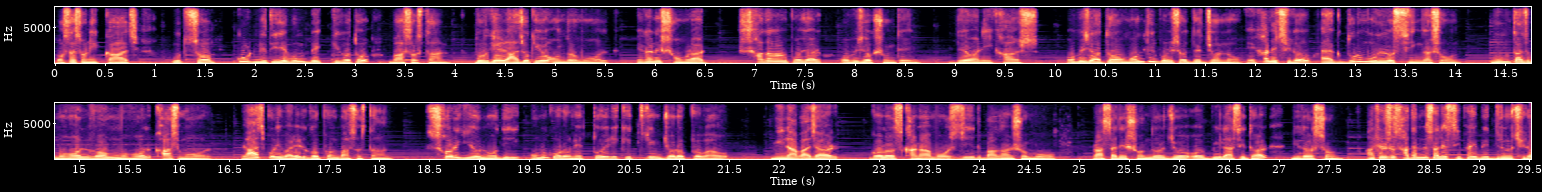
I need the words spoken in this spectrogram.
প্রশাসনিক কাজ, উৎসব, কূটনীতি এবং ব্যক্তিগত বাসস্থান। দুর্গের রাজকীয় অন্দরমহল এখানে সম্রাট সাধারণ প্রজার অভিযোগ শুনতেন। দেওয়ানি খাস। অভিজাত মন্ত্রী পরিষদের জন্য এখানে ছিল এক দুর্মূল্য সিংহাসন, মুমতাজ মহল রংমহল খাসমহল রাজ পরিবারের গোপন বাসস্থান, স্বর্গীয় নদী অনুকরণে তৈরি কৃত্রিম জলপ্রবাহ, মিনা বাজার, গলসখানা মসজিদ, বাগানসমূহ, প্রাসাদের সৌন্দর্য ও বিলাসিতার নিদর্শন। আঠারোশো সাতান্ন সালে সিপাহী বিদ্রোহ ছিল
